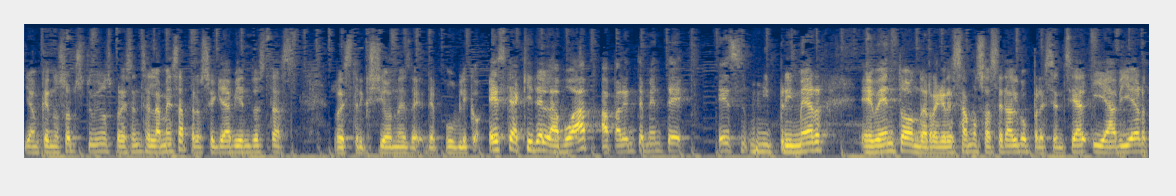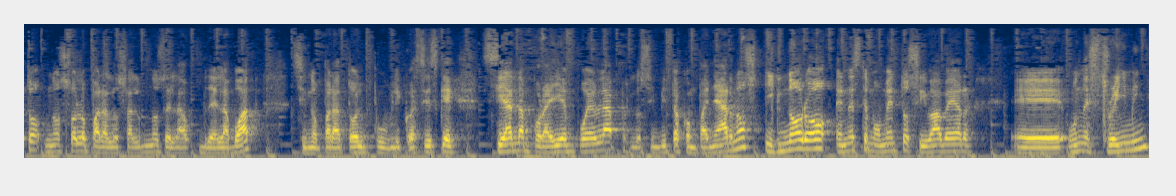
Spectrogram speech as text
y aunque nosotros estuvimos presentes en la mesa, pero seguía habiendo estas restricciones de, de público. Este aquí de la UAP aparentemente es mi primer evento donde regresamos a hacer algo presencial y abierto, no solo para los alumnos de la, de la sino para todo el público. Así es que si andan por ahí en Puebla, pues los invito a acompañarnos. Ignoro en este momento si va a haber eh, un streaming.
